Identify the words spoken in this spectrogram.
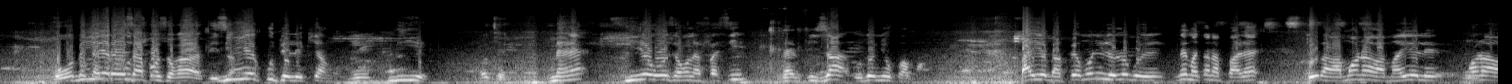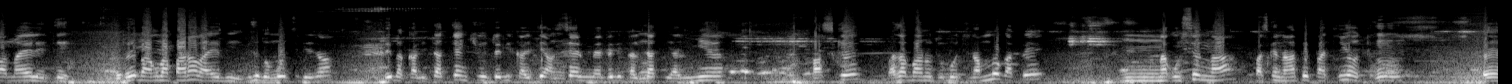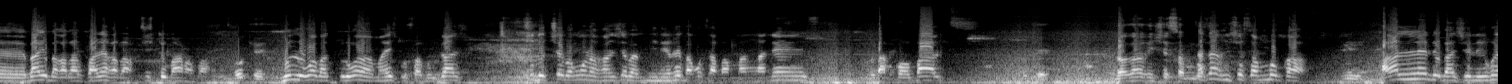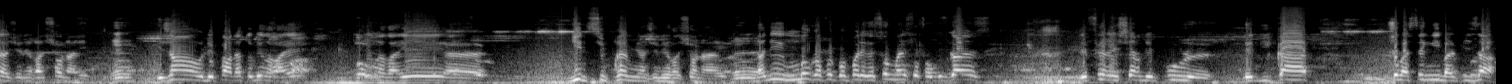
okobeta te eza mpo ozwaka visa biye kutu eleki yango biye ok mais biye ozwa yango na facile na visa ozonyokwama bayeba mpe omoni lelo boye meme ata na palin toyebaka mwana waka mayele mwana waka mayele te toyeba yango baparent bayebi biso toboti deja toyeba qualité thank you toyebi qualité ya selme toyebi qualité ya nier parce que baza bana toboti na mboka mpe mm, nakosenga parce que naa mpe patriote mm. euh, bayebaka bavaleur ya baartiste oyo baa na bango boni lokola bato lokola bamaestro fabrigage so totie bango na range ya baminerai bakozala bamanganese bacobalt aza richesse ya mboka aza l'un de bagénéraux ya génération na ye gens au départ da tobengaka ye tobengaka ye euh, guide suprême ya génération na ye c'est-à-dire mboka fo comprendre que so maestro fabrigage le frère richard de poule de dicap so basengi bavisa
